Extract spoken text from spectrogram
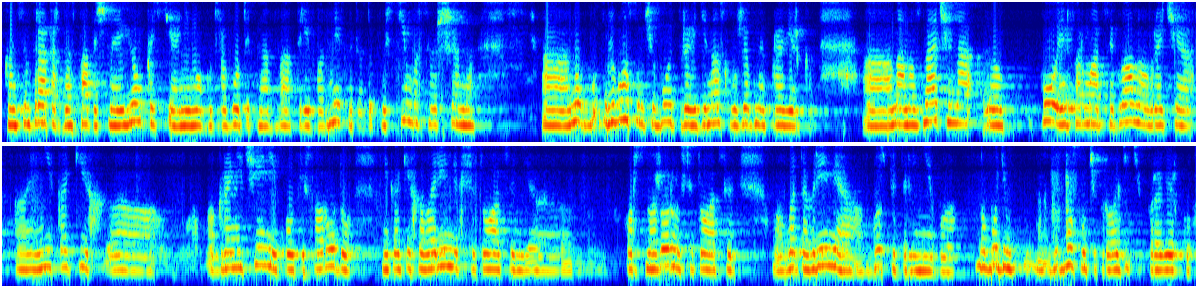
Концентратор достаточной емкости, они могут работать на 2-3 больных, это допустимо совершенно. А, ну, в любом случае будет проведена служебная проверка. А, она назначена э, по информации главного врача, э, никаких э, ограничений по кислороду, никаких аварийных ситуаций форс-мажорных ситуаций в это время в госпитале не было. Но будем в любом случае проводить проверку.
